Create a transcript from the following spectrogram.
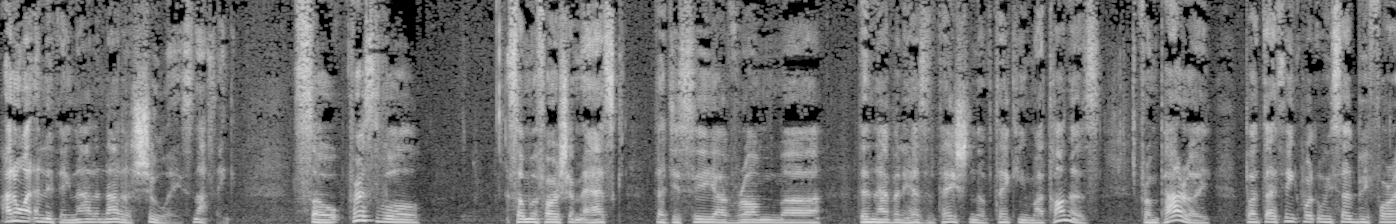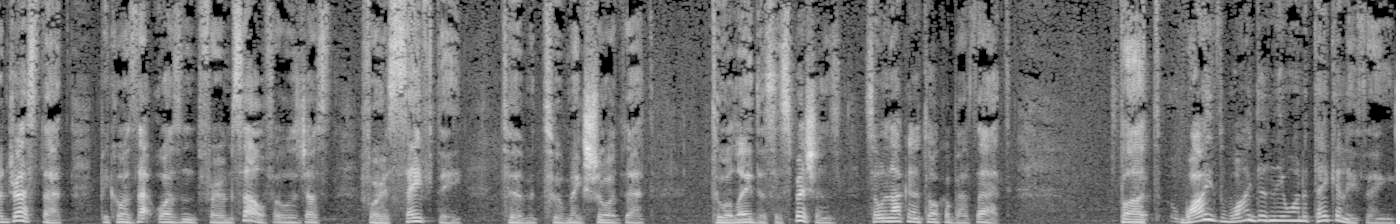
I don't want anything, not not a shoelace, nothing. So, first of all, some of Harshim ask that you see Avram uh, didn't have any hesitation of taking matanas from Paroi, but I think what we said before addressed that because that wasn't for himself; it was just for his safety to to make sure that to allay the suspicions. So we're not going to talk about that. But why why didn't he want to take anything?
